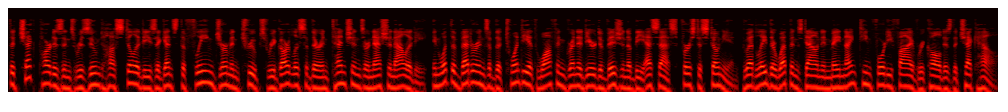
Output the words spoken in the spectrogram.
The Czech partisans resumed hostilities against the fleeing German troops regardless of their intentions or nationality, in what the veterans of the 20th Waffen Grenadier Division of the SS 1st Estonian who had laid their weapons down in May 1945 recalled as the Czech Hell.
